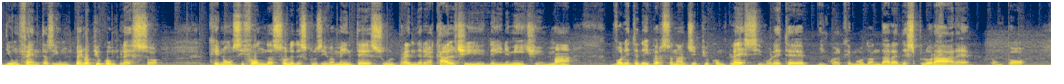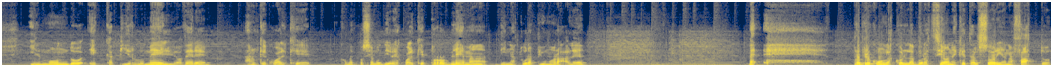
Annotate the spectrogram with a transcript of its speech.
di un fantasy un pelo più complesso, che non si fonda solo ed esclusivamente sul prendere a calci dei nemici, ma volete dei personaggi più complessi, volete in qualche modo andare ad esplorare un po' il mondo e capirlo meglio, avere anche qualche, come possiamo dire, qualche problema di natura più morale, beh, proprio con la collaborazione che Talsorian ha fatto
